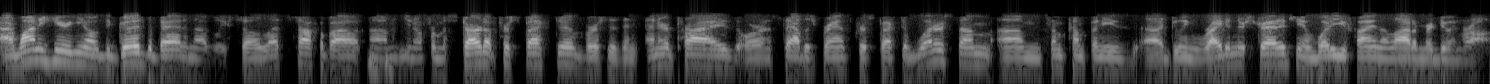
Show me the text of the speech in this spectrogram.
I want to hear, you know, the good, the bad, and the ugly. So let's talk about, um, mm-hmm. you know, from a startup perspective versus an enterprise or an established brands perspective. What are some um, some companies uh, doing right in their strategy, and what do you find a lot of them are doing wrong?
